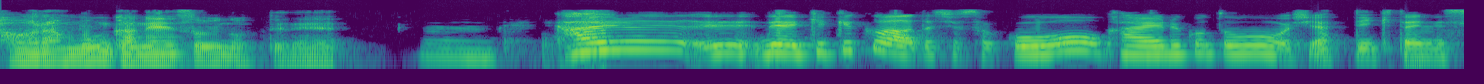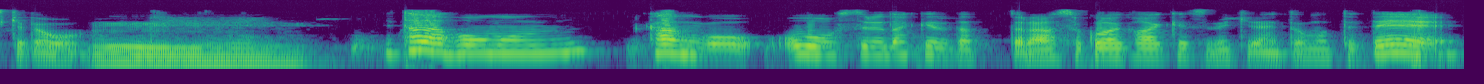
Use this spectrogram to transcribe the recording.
変わらんもんかね、そういうのってね。うん。変える、えで、結局は私そこを変えることをやっていきたいんですけど、うん。ただ訪問看護をするだけだったらそこは解決できないと思ってて、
